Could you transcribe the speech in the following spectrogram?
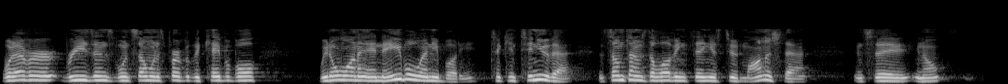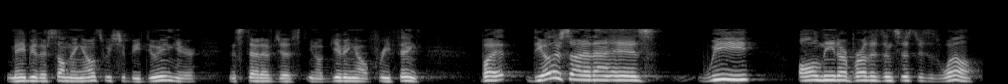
whatever reasons, when someone is perfectly capable, we don't want to enable anybody to continue that. And sometimes the loving thing is to admonish that and say, you know, maybe there's something else we should be doing here instead of just, you know, giving out free things. But the other side of that is we all need our brothers and sisters as well.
